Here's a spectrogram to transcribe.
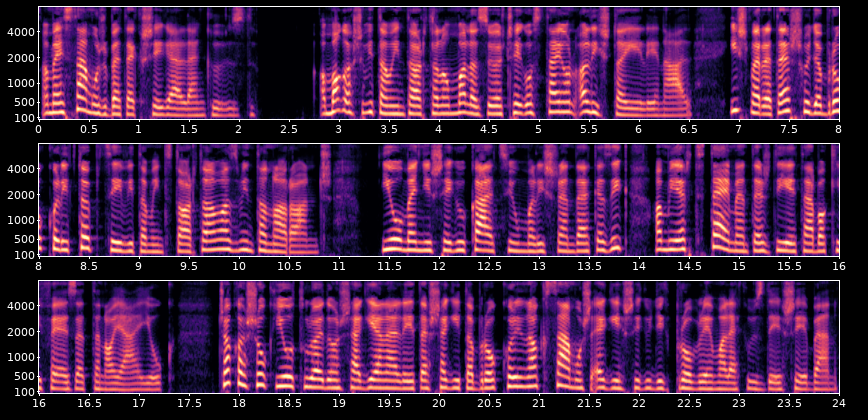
amely számos betegség ellen küzd. A magas vitamintartalommal a zöldségosztályon a lista élén áll. Ismeretes, hogy a brokkoli több C-vitamint tartalmaz, mint a narancs. Jó mennyiségű kálciummal is rendelkezik, amiért tejmentes diétába kifejezetten ajánljuk. Csak a sok jó tulajdonság jelenléte segít a brokkolinak számos egészségügyi probléma leküzdésében.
